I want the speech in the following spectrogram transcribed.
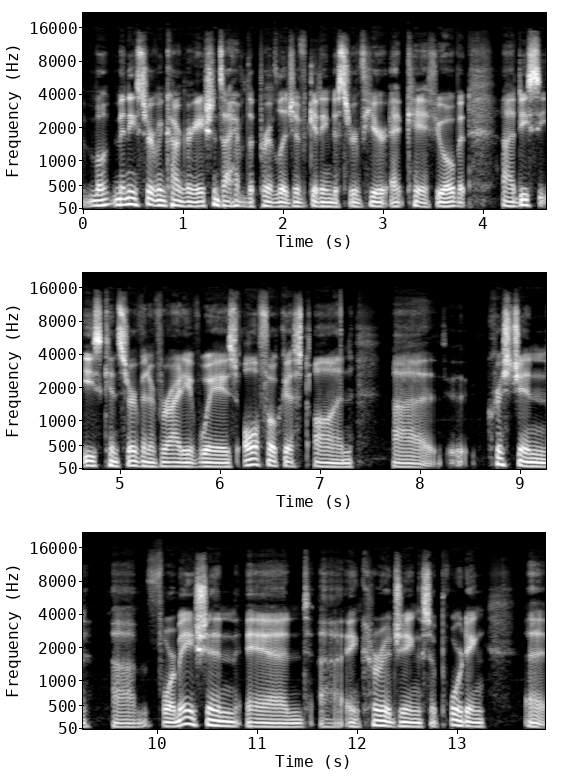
mo- many serving congregations. I have the privilege of getting to serve here at KFUO, but uh, DCEs can serve in a variety of ways, all focused on uh, Christian um, formation and uh, encouraging, supporting uh,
